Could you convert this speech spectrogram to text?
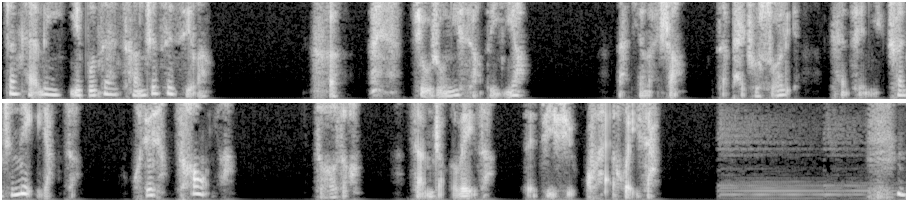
张凯丽也不再藏着自己了。呵，就如你想的一样，那天晚上在派出所里看见你穿成那个样子，我就想操你了。走走走。咱们找个位子，再继续快活一下。哼，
